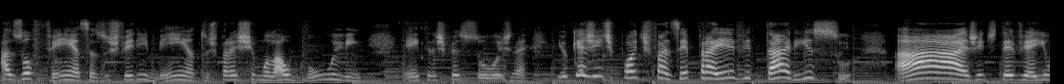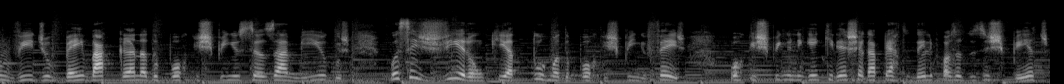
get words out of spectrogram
as ofensas, os ferimentos, para estimular o bullying entre as pessoas, né? E o que a gente pode fazer para evitar isso? Ah, a gente teve aí um vídeo bem bacana do Porco Espinho e seus amigos. Vocês viram o que a turma do Porco Espinho fez? Porco Espinho, ninguém queria chegar perto dele por causa dos espetos.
